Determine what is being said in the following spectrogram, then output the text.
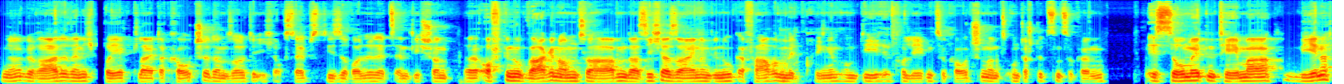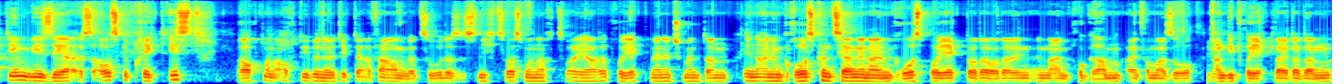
Ja, gerade wenn ich Projektleiter coache, dann sollte ich auch selbst diese Rolle letztendlich schon äh, oft genug wahrgenommen zu haben, da sicher sein und genug Erfahrung mitbringen, um die Kollegen zu coachen und unterstützen zu können. Ist somit ein Thema, je nachdem, wie sehr es ausgeprägt ist, braucht man auch die benötigte Erfahrung dazu. Das ist nichts, was man nach zwei Jahren Projektmanagement dann in einem Großkonzern, in einem Großprojekt oder, oder in, in einem Programm einfach mal so an die Projektleiter dann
